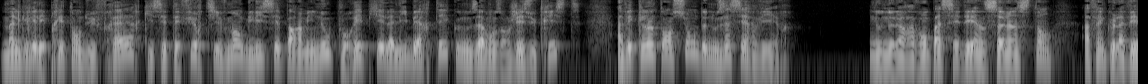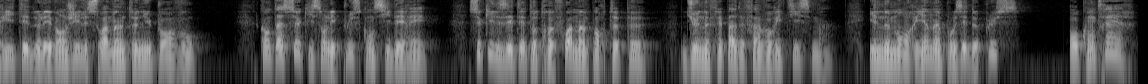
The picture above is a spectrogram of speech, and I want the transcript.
malgré les prétendus frères qui s'étaient furtivement glissés parmi nous pour épier la liberté que nous avons en Jésus-Christ, avec l'intention de nous asservir. Nous ne leur avons pas cédé un seul instant, afin que la vérité de l'Évangile soit maintenue pour vous. Quant à ceux qui sont les plus considérés, ce qu'ils étaient autrefois m'importe peu. Dieu ne fait pas de favoritisme. Ils ne m'ont rien imposé de plus. Au contraire,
